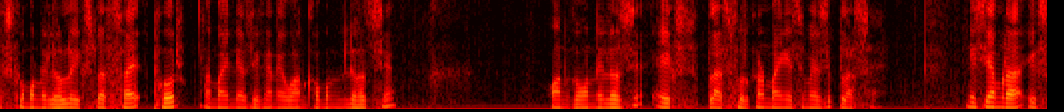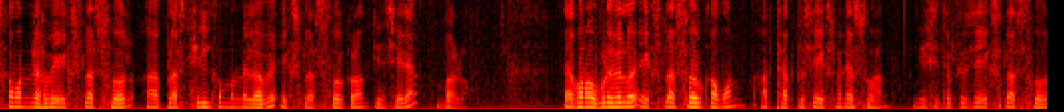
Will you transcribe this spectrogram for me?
এক্স কমন নিলে হলো এক্স প্লাস ফাইভ ফোর, আর মাইনাস এখানে ওয়ান কমন নিলে হচ্ছে, ওয়ান কমন নিলে হচ্ছে এক্স প্লাস ফোর, কারণ মাইনাসে মাইনাসে প্লাস হয়। নিচে আমরা এক্স কমন নিলে হবে x plus four plus three common নিলে হবে এক্স প্লাস ফোর, কারণ তিন চারা বারো। এখন উপরে হলো এক্স প্লাস ফোর কমন আর থাকতেছে এক্স মাইনাস ওয়ান নিচে থাকতেছে এক্স প্লাস ফোর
